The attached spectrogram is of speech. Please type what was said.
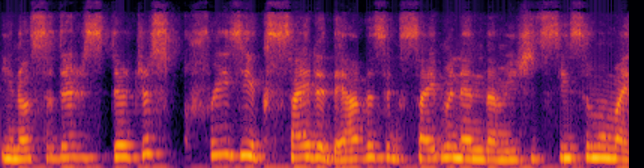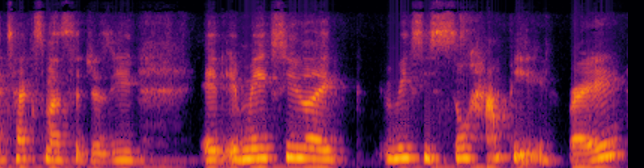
You know, so there's they're just crazy excited. They have this excitement in them. You should see some of my text messages. You, it, it makes you like it makes you so happy, right?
